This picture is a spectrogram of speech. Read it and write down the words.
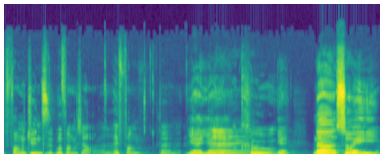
防君子不防小人，哎，防对，也也也。酷，也那所以，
